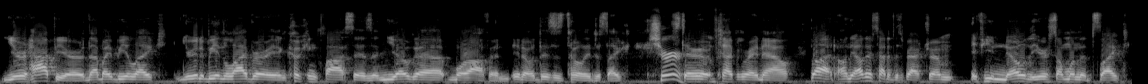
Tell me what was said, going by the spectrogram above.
you're happier. That might be like you're gonna be in the library and cooking classes and yoga more often. You know, this is totally just like Sure. stereotyping right now. But on the other side of the spectrum, if you know that you're someone that's like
